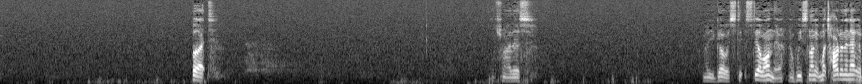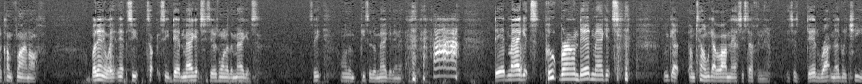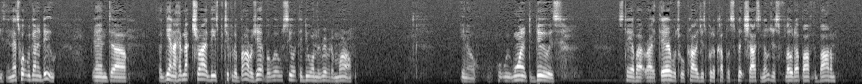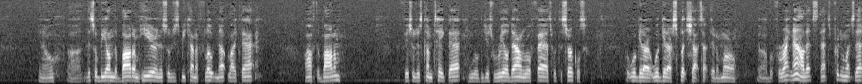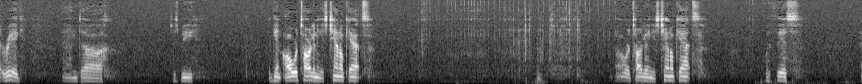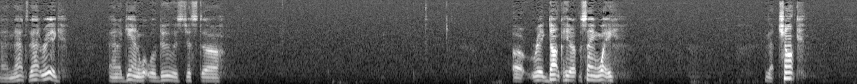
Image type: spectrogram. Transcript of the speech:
but try this There you go. It's st still on there. If we slung it much harder than that, it'll come flying off. But anyway, see, see dead maggots? See, there's one of the maggots. See, one of the pieces of maggot in it. dead maggots, poop brown, dead maggots. we got, I'm telling, we got a lot of nasty stuff in there. It's just dead, rotten, ugly cheese, and that's what we're gonna do. And uh, again, I have not tried these particular bobbers yet, but we'll see what they do on the river tomorrow you know, what we want it to do is stay about right there, which we'll probably just put a couple of split shots and they'll just float up off the bottom. You know, uh, this will be on the bottom here and this will just be kind of floating up like that off the bottom. Fish will just come take that and we'll just reel down real fast with the circles. But we'll get our we'll get our split shots out there tomorrow. Uh, but for right now, that's that's pretty much that rig, and uh, just be Again, all we're targeting is channel cats. We're targeting is channel cats with this. And that's that rig. And again, what we'll do is just uh, uh, rig dunk here the same way. We got chunk,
